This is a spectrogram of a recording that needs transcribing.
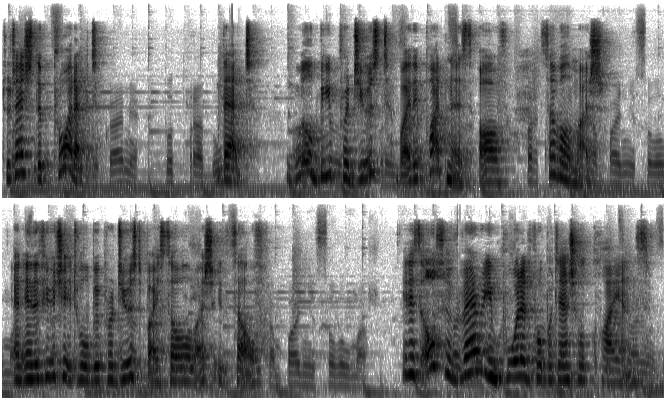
to touch the product that will be produced by the partners of Sovelmash, and in the future it will be produced by Sovelmash itself. It is also very important for potential clients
